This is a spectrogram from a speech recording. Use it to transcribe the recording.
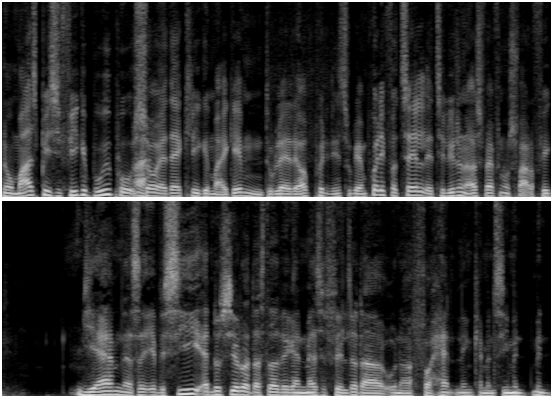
nogle meget specifikke bud på, ja. så jeg da jeg klikkede mig igennem. Du lagde det op på din Instagram. Prøv lige at fortælle til lytterne også, hvad for nogle svar du fik. Ja, men altså, jeg vil sige, at nu siger du, at der stadigvæk er en masse felter, der er under forhandling, kan man sige. Men, men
